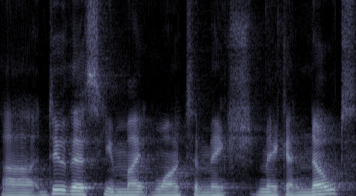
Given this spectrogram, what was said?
uh, do this, you might want to make, make a note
